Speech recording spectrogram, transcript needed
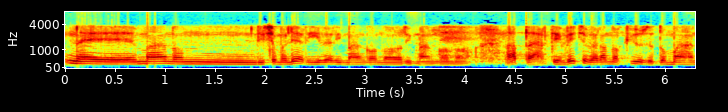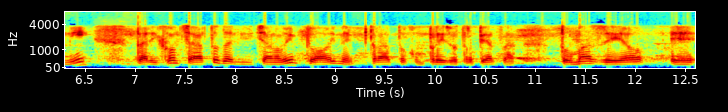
eh, ma non, diciamo, le arrive rimangono, rimangono, aperte. Invece verranno chiuse domani per il concerto dalle 19 in poi nel tratto compreso tra piazza Tomaseo e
